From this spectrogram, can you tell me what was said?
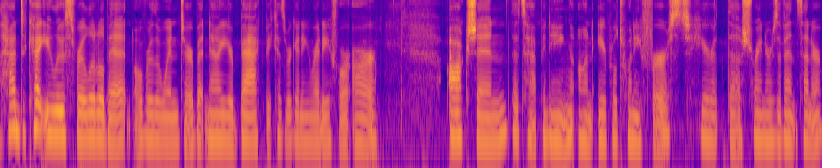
had to cut you loose for a little bit over the winter, but now you're back because we're getting ready for our auction that's happening on April 21st here at the Shriners Event Center.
